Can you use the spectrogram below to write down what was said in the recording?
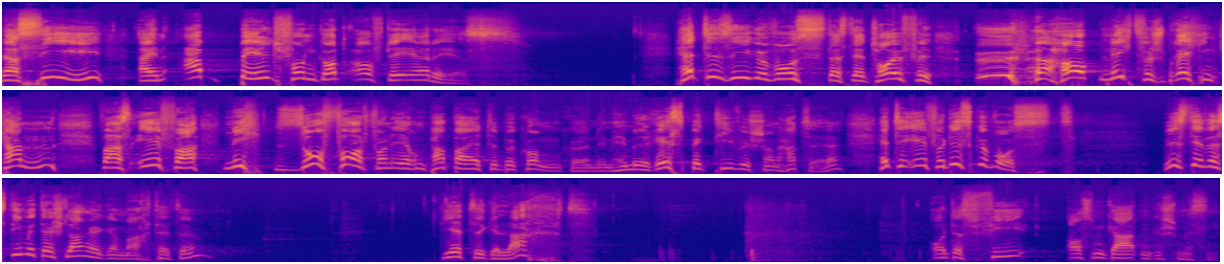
dass sie ein Abbild von Gott auf der Erde ist, Hätte sie gewusst, dass der Teufel überhaupt nichts versprechen kann, was Eva nicht sofort von ihrem Papa hätte bekommen können, im Himmel respektive schon hatte, hätte Eva das gewusst. Wisst ihr, was die mit der Schlange gemacht hätte? Die hätte gelacht und das Vieh aus dem Garten geschmissen.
